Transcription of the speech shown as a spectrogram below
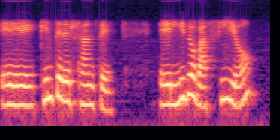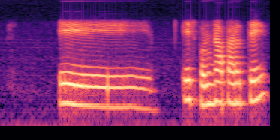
Eh, qué interesante. El nido vacío eh, es por una parte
